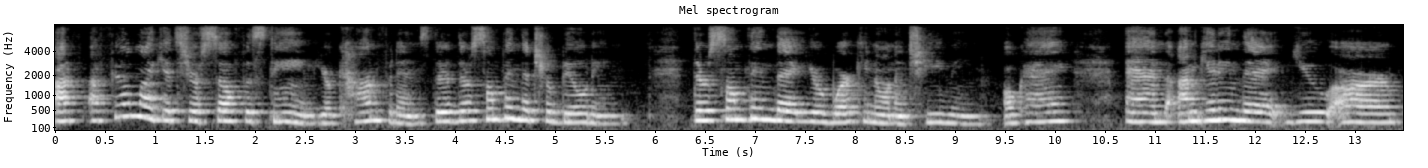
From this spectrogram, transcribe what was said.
I, I feel like it's your self-esteem, your confidence. There, there's something that you're building there's something that you're working on achieving, okay? And I'm getting that you are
